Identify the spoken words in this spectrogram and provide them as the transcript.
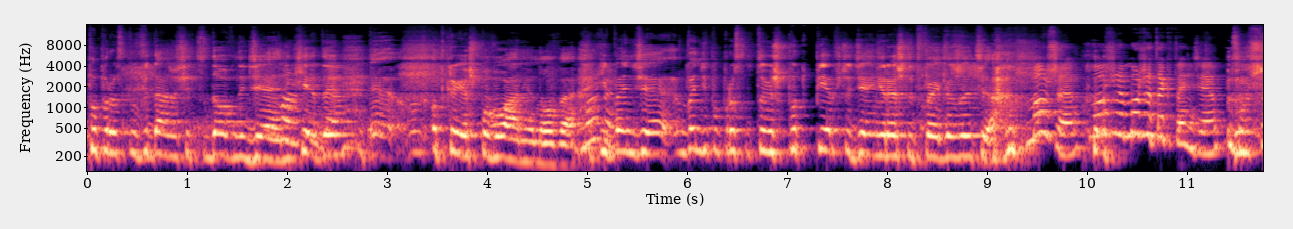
po prostu wydarzy się cudowny dzień, Możliwe. kiedy e, odkryjesz powołanie nowe Może. i będzie, będzie po prostu to już pod pierwszy dzień reszty Twojego życia. Może, może, może tak będzie. Cóż,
